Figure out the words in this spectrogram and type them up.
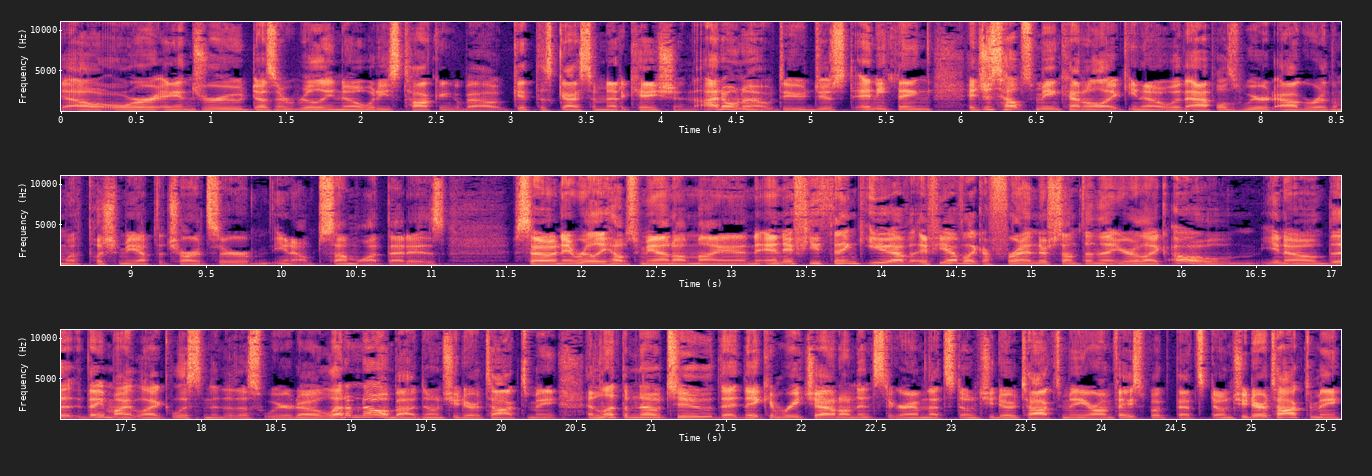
or Andrew doesn't really know what he's talking about. Get this guy some medication. I don't know, dude. Just anything it just helps me kind of like you know with Apple's weird algorithm with pushing me up the charts or you know somewhat that is. So, and it really helps me out on my end. And if you think you have, if you have like a friend or something that you're like, oh, you know, th- they might like listening to this weirdo, let them know about Don't You Dare Talk to Me. And let them know too that they can reach out on Instagram. That's Don't You Dare Talk to Me or on Facebook. That's Don't You Dare Talk to Me.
